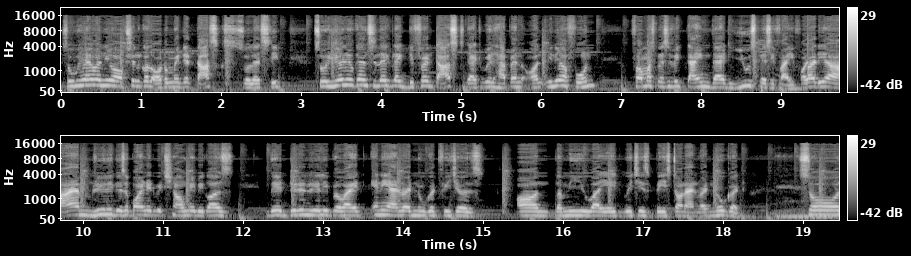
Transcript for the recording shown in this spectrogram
so we have a new option called automated tasks. So let's see. So here you can select like different tasks that will happen on in your phone from a specific time that you specify. For but yeah i am really disappointed with xiaomi because they didn't really provide any android nougat features on the miui 8 which is based on android nougat so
